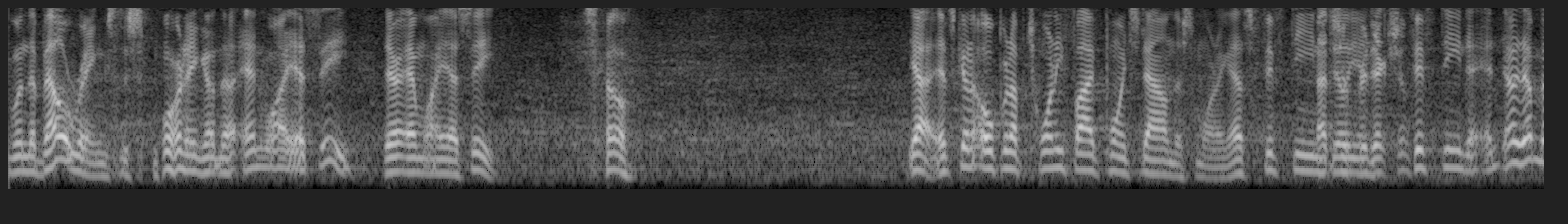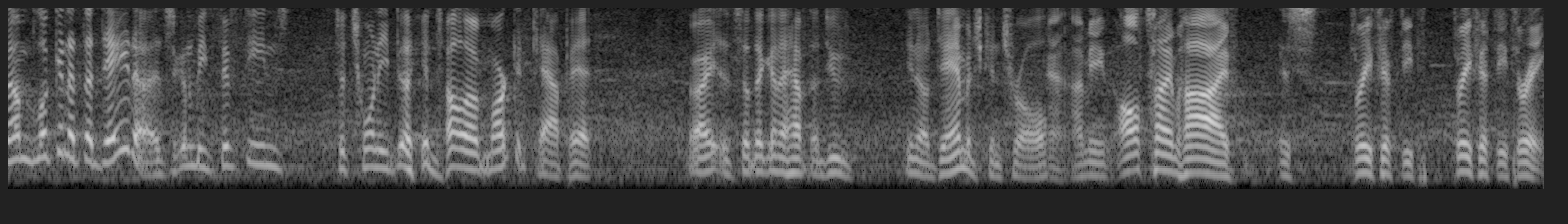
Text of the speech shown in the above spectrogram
when the bell rings this morning on the NYSE. They're NYSE. So, yeah, it's going to open up 25 points down this morning. That's 15 That's your prediction? 15 to, I'm- looking at the data. It's going to be 15 to 20 billion dollar market cap hit, right? And so they're going to have to do, you know, damage control. Yeah, I mean, all-time high is 350, 353,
